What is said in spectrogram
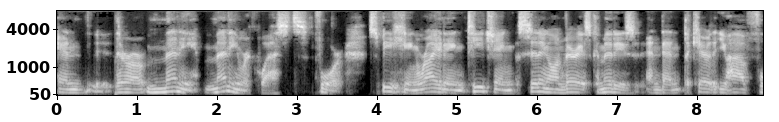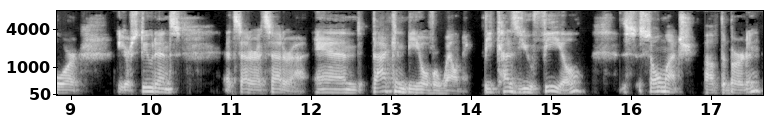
And there are many, many requests for speaking, writing, teaching, sitting on various committees, and then the care that you have for your students, et cetera, et cetera. And that can be overwhelming. Because you feel so much of the burden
